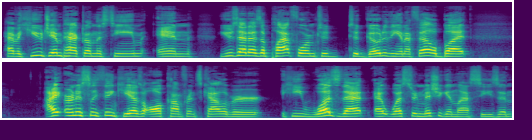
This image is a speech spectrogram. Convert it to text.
have a huge impact on this team, and use that as a platform to to go to the NFL. But I earnestly think he has all conference caliber he was that at Western Michigan last season.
